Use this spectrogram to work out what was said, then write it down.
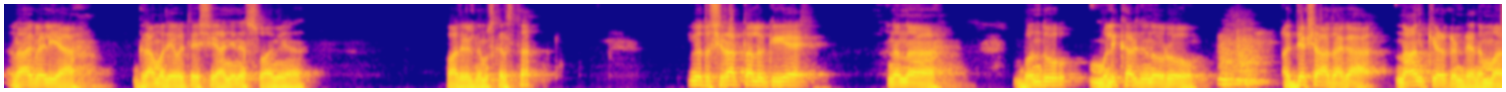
ರಾಗಳಿಯ ಗ್ರಾಮ ದೇವತೆ ಶ್ರೀ ಆಂಜನೇಯ ಸ್ವಾಮಿಯ ಪಾದಗಳಿಗೆ ನಮಸ್ಕರಿಸ್ತಾ, ಇವತ್ತು ಶಿರಾ ತಾಲೂಕಿಗೆ ನನ್ನ ಬಂಧು ಮಲ್ಲಿಕಾರ್ಜುನವರು ಅಧ್ಯಕ್ಷ ಆದಾಗ ನಾನು ಕೇಳ್ಕೊಂಡೆ ನಮ್ಮ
